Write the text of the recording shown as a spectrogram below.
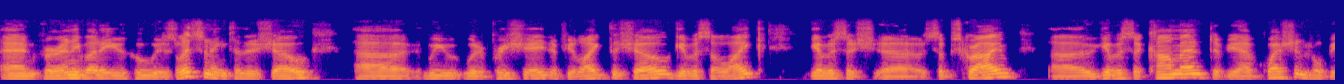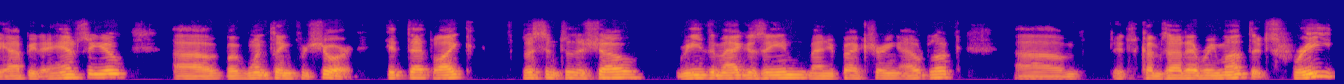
And for anybody who is listening to the show, uh, we would appreciate if you like the show, give us a like, give us a uh, subscribe, uh, give us a comment. If you have questions, we'll be happy to answer you. Uh, but one thing for sure, hit that like, listen to the show, read the magazine, Manufacturing Outlook. Um, it comes out every month. It's free.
